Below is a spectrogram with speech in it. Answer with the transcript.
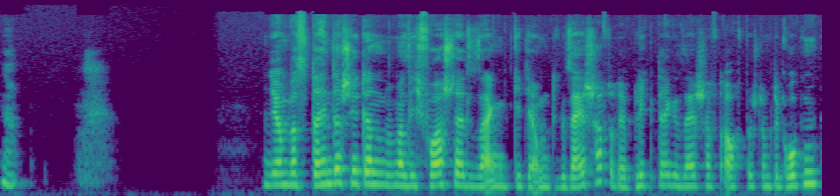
Ja. Ja, und was dahinter steht dann, wenn man sich vorstellt, sozusagen, geht ja um die Gesellschaft oder der Blick der Gesellschaft auf bestimmte Gruppen,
